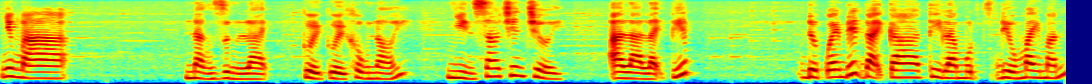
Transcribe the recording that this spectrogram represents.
nhưng mà... Nàng dừng lại, cười cười không nói, nhìn sao trên trời. A La lại tiếp. Được quen biết đại ca thì là một điều may mắn,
